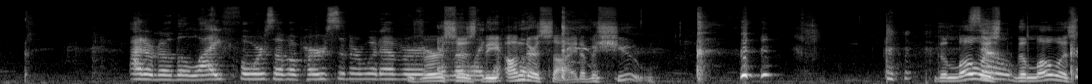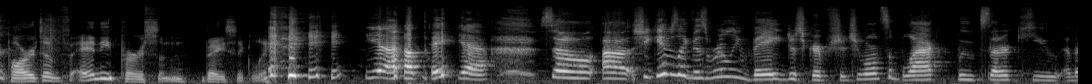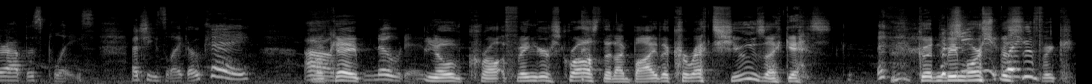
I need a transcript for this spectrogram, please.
I don't know the life force of a person or whatever versus like, the underside of a shoe. The lowest, So- the lowest part of any person, basically. yeah, they, yeah. So uh, she gives like this really vague description. She wants some black boots that are cute, and they're at this place. And she's like, "Okay, um, Okay, noted." You know, cro- fingers crossed that I buy the correct shoes. I guess couldn't be she, more like- specific.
